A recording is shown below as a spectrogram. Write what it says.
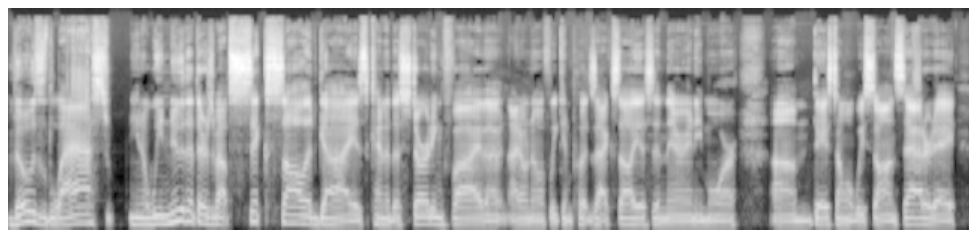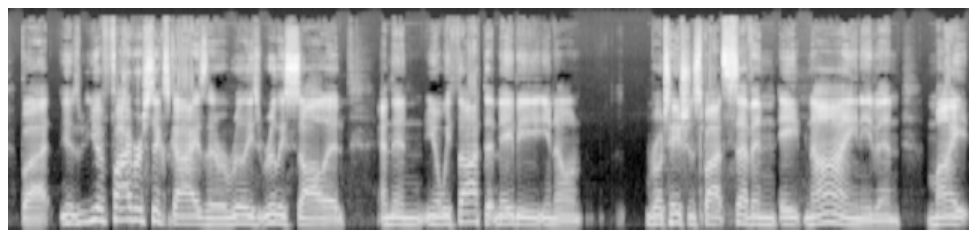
those last, you know, we knew that there's about six solid guys, kind of the starting five. I, I don't know if we can put Zach Seljaas in there anymore, um, based on what we saw on Saturday. But you have five or six guys that are really, really solid. And then, you know, we thought that maybe, you know, rotation spots seven, eight, nine even might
